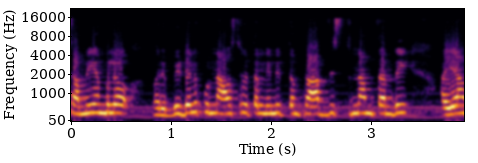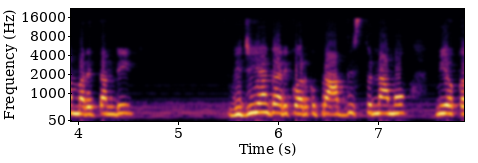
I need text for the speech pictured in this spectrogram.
సమయంలో మరి బిడ్డలకున్న అవసరతల నిమిత్తం ప్రార్థిస్తున్నాం తండ్రి. అయ్యా మరి తండ్రి విజయ గారి కొరకు ప్రార్థిస్తున్నాము. మీ యొక్క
